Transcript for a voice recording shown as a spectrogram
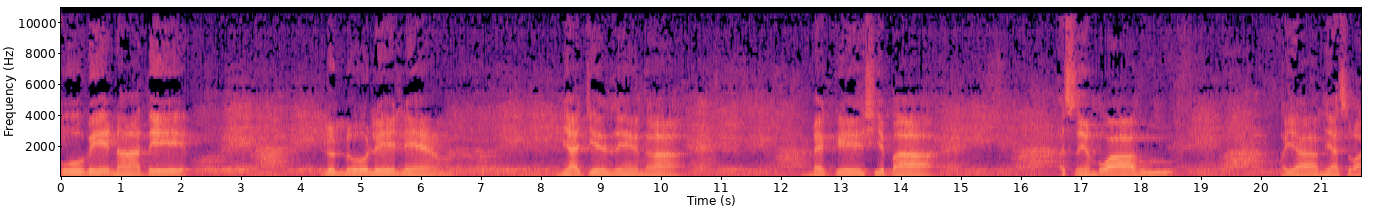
အိုဘေနာသေးလွတ်လိုလေလင်မြတ်ကျင်စဉ်ကမက်ကေရှိပါ အစဉ်ပွားဟုဘုရားမြတ်စွာ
